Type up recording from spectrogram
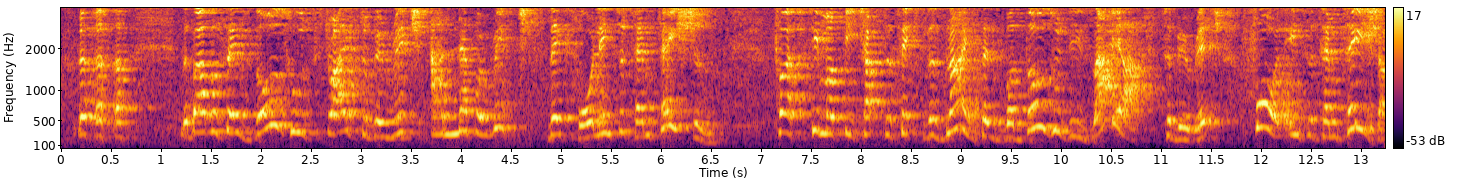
the Bible says, Those who strive to be rich are never rich, they fall into temptations. First Timothy chapter 6 verse 9 says, But those who desire to be rich fall into temptation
